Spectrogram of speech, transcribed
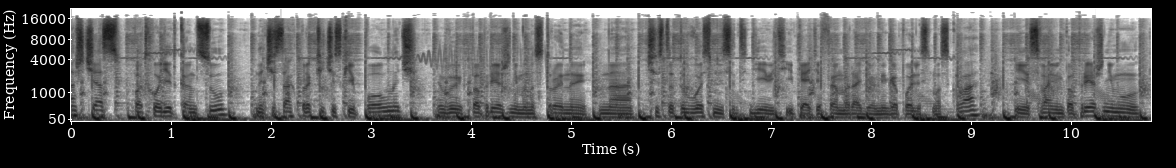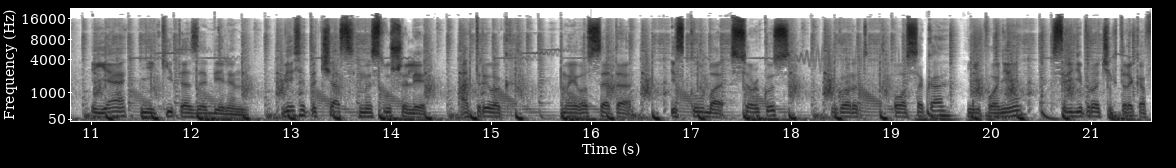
Наш час подходит к концу. На часах практически полночь. Вы по-прежнему настроены на частоту 89,5 FM эм радио Мегаполис Москва. И с вами по-прежнему я, Никита Забелин. Весь этот час мы слушали отрывок моего сета из клуба Circus, город Осака, Япония. Среди прочих треков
